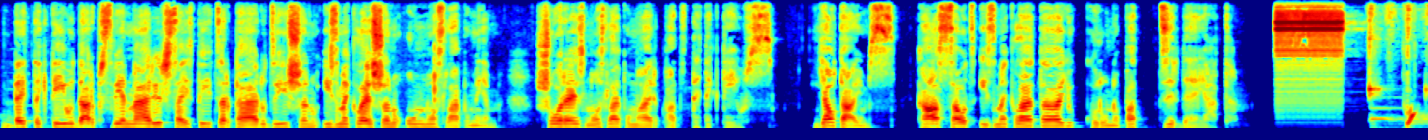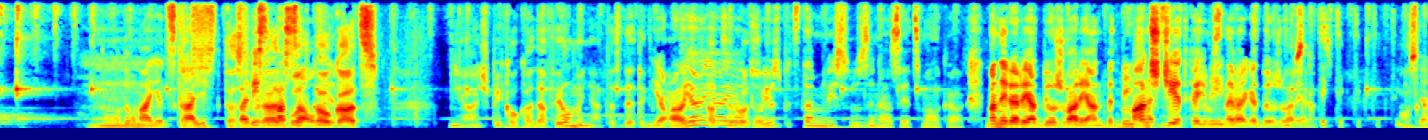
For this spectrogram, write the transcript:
Detektīvu darbs vienmēr ir saistīts ar pēdu dzīšanu, izmeklēšanu un noslēpumiem. Šoreiz noslēpumā ir pats detektīvs. Jautājums: kā sauc izmeklētāju, kuru nu pat dzirdējāt? Nu, domājiet, skaļi. Tas, tas Vai visi pasaulē kaut ir? kāds. Jā, viņš bija kaut kādā filmiņā, tas detektīvs. Jā, jā, jā, jā, Atceros to viņu. jūs pēc tam visu uzzināsiet smalkāk. Man ir arī atbildžu varianti, bet Bija man tāds- šķiet, ka jums nevajag atbildžu variantu. Tik, tik, tik, tik, tik. Maz, ka,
